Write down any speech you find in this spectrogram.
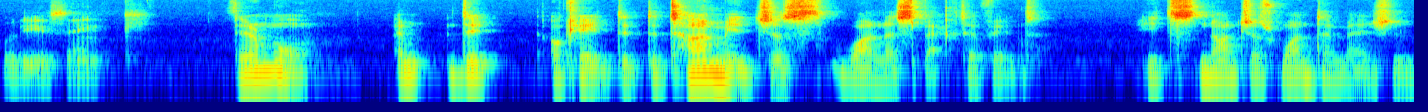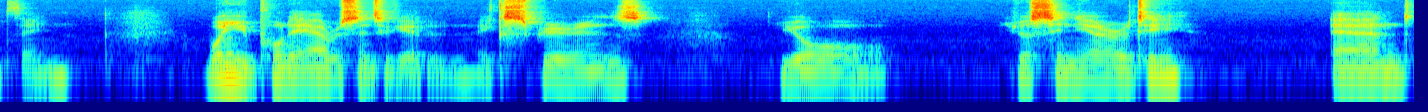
What do you think? There are more. And the, okay, the, the time is just one aspect of it. It's not just one dimension thing. When you put everything together, experience, your your seniority, and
